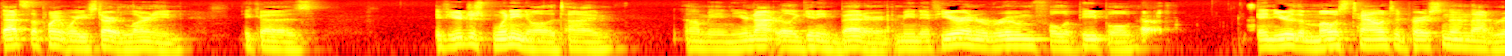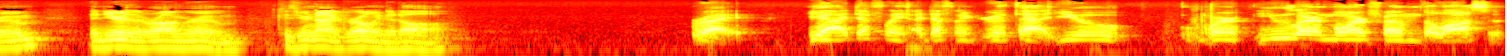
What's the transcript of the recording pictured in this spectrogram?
that's the point where you start learning because if you're just winning all the time I mean, you're not really getting better. I mean, if you're in a room full of people and you're the most talented person in that room, then you're in the wrong room because you're not growing at all. Right. Yeah, I definitely, I definitely agree with that. You were you learn more from the losses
